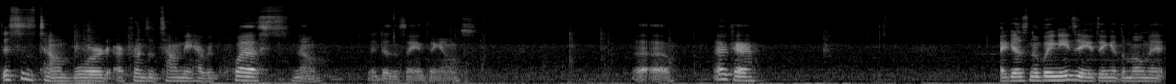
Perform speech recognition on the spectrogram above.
This is a town board. Our friends at town may have requests. No, it doesn't say anything else. Uh-oh. Okay. I guess nobody needs anything at the moment.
